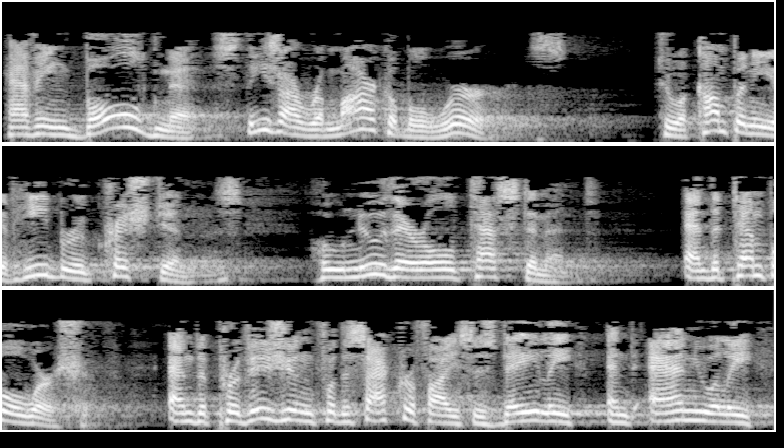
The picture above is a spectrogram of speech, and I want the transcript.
having boldness, these are remarkable words to a company of Hebrew Christians who knew their Old Testament and the temple worship and the provision for the sacrifices daily and annually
